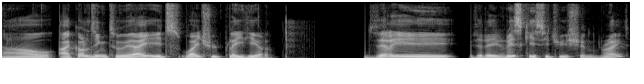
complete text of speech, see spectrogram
Now, according to AI, it's white should play here. Very, very risky situation, right?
